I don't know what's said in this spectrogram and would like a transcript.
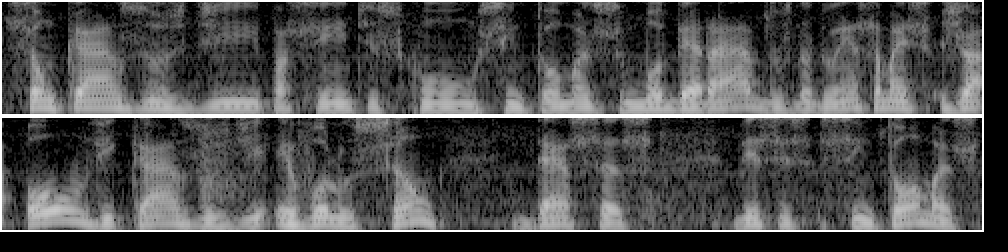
São casos de pacientes com sintomas moderados da doença, mas já houve casos de evolução dessas desses sintomas,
